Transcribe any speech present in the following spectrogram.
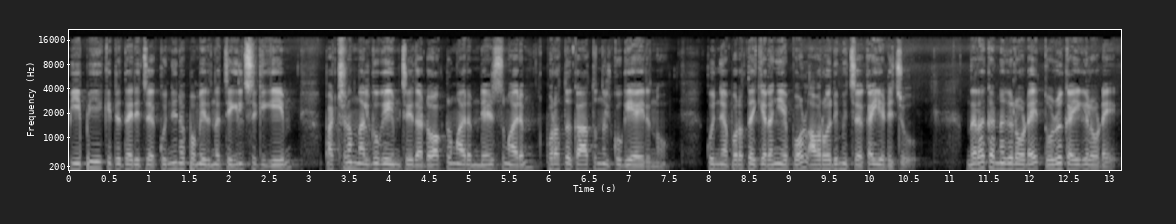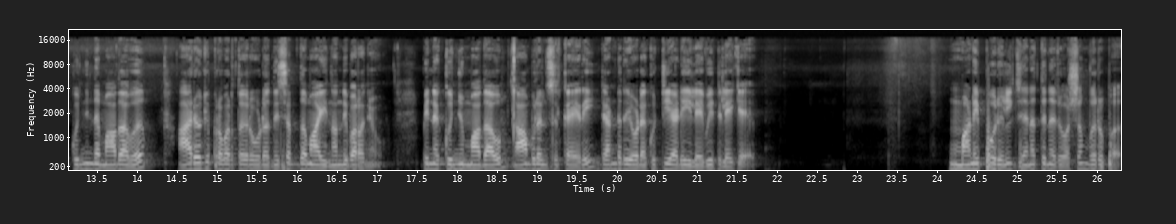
പി പി ഇ കിറ്റ് ധരിച്ച് കുഞ്ഞിനൊപ്പം ഇരുന്ന് ചികിത്സിക്കുകയും ഭക്ഷണം നൽകുകയും ചെയ്ത ഡോക്ടർമാരും നഴ്സുമാരും പുറത്ത് കാത്തു നിൽക്കുകയായിരുന്നു. കുഞ്ഞ് പുറത്തേക്കിറങ്ങിയപ്പോൾ അവർ ഒരുമിച്ച് കൈയടിച്ചു. നിറക്കണ്ണുകളോടെ തൊഴു കൈകളോടെ കുഞ്ഞിന്റെ മാതാവ് ആരോഗ്യപ്രവർത്തകരോട് നിശബ്ദമായി നന്ദി പറഞ്ഞു. പിന്നെ കുഞ്ഞും മാതാവും ആംബുലൻസിൽ കയറി രണ്ടരയോടെ കുറ്റിയാടിയിലെ വീട്ടിലേക്ക്. മണിപ്പൂരിൽ ജനത്തിന് രോഷം വെറുപ്പ്.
